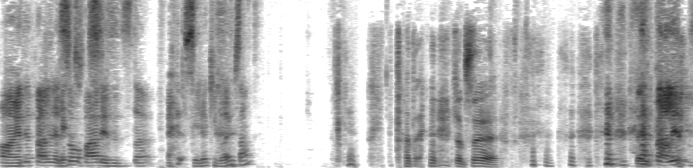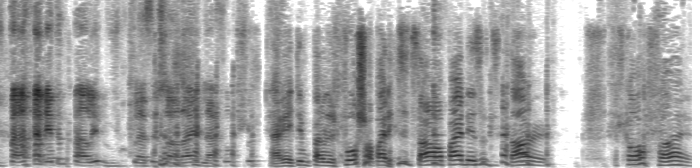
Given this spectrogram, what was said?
On arrêtez de parler de ça, on perd des éditeurs. c'est là qu'il va, il me semble. J'aime ça. de- Arrêtez de parler de vous replacer le chandail de la fourche. Arrêtez de vous parler de fourche, on perd des éditeurs, on perd des auditeurs. Qu'est-ce qu'on va faire?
